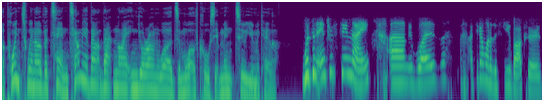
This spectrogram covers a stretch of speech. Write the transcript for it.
a points win over 10 Tell me about that night in your own words and what, of course, it meant to you, Mikaela. was an interesting night. Um, it was, I think, I'm one of the few boxers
